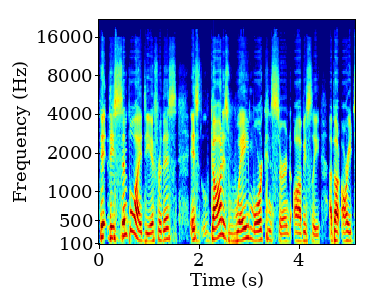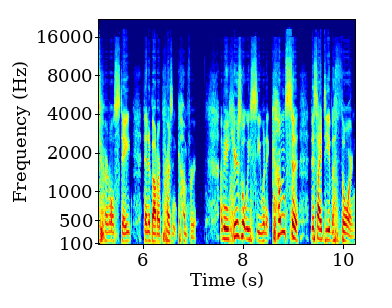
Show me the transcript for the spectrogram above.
The, the simple idea for this is God is way more concerned, obviously, about our eternal state than about our present comfort. I mean, here's what we see. When it comes to this idea of a thorn,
